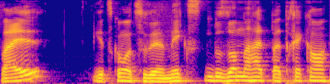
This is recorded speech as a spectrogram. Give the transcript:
Weil jetzt kommen wir zu der nächsten Besonderheit bei Trecker.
